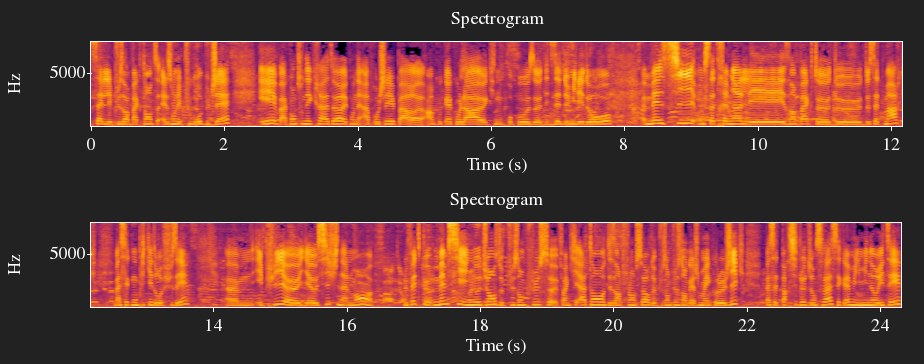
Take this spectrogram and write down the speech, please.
celles les plus impactantes, elles ont les plus gros budgets. Et bah, quand on est créateur et qu'on est approché par euh, un Coca-Cola euh, qui nous propose des dizaines de milliers d'euros, même si on sait très bien les impacts de, de cette marque, bah, c'est compliqué de refuser. Et puis, il y a aussi finalement le fait que même s'il y a une audience de plus en plus, enfin qui attend des influenceurs de plus en plus d'engagement écologique, bah, cette partie de l'audience-là, c'est quand même une minorité.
